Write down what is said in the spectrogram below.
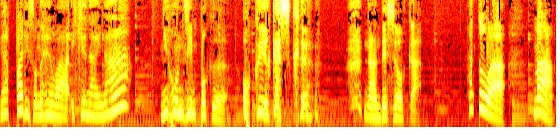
やっぱりその辺はいけないな。日本人っぽく、奥ゆかしく なんでしょうか。あとは、まあ、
